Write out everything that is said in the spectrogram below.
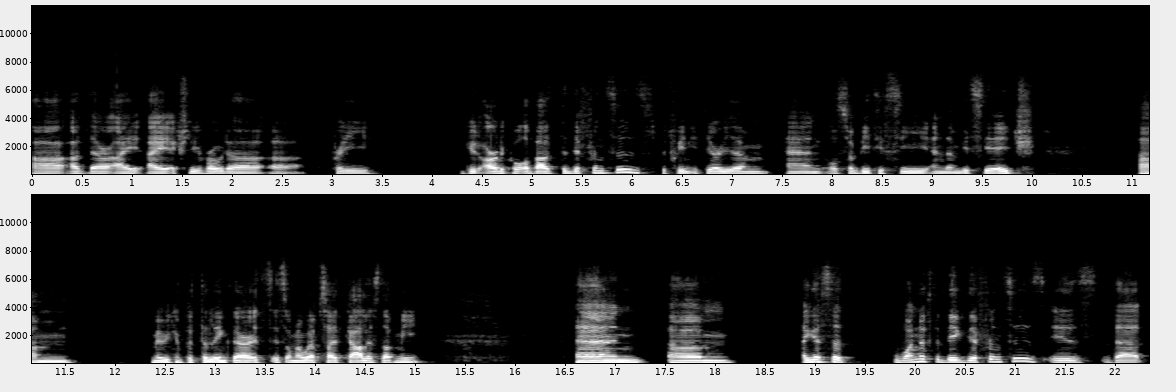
uh, out there, I I actually wrote a, a pretty good article about the differences between Ethereum and also BTC and then BCH. Um, maybe we can put the link there. It's it's on my website kalis.me. And um, I guess that one of the big differences is that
